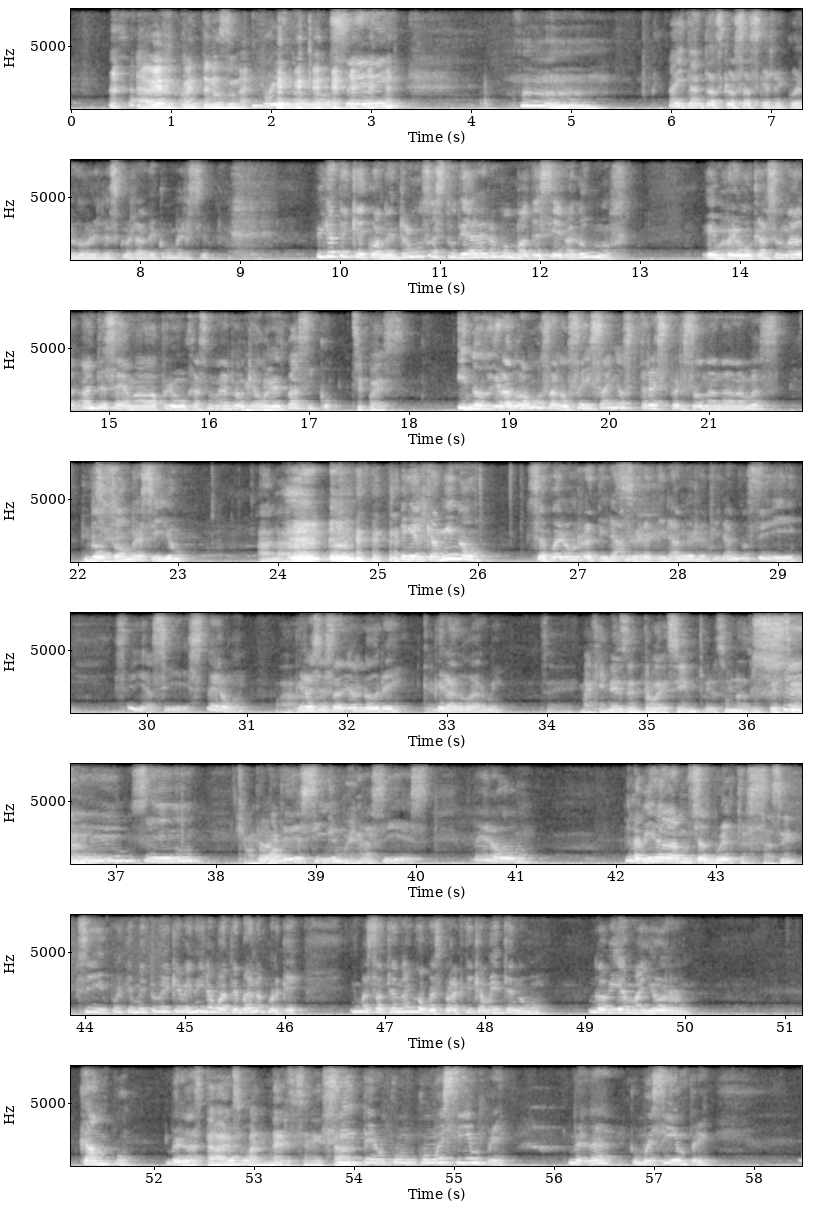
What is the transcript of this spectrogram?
A ver, cuéntenos una. Bueno, no sé. Hmm, Hay tantas cosas que recuerdo de la escuela de comercio. Fíjate que cuando entramos a estudiar éramos más de 100 alumnos. En prevocacional, antes se llamaba prevocacional, lo que ahora es básico. Sí, pues. Y nos graduamos a los seis años, tres personas nada más. ¿En Dos serio? hombres y yo. Ala. En el camino se fueron retirando y Sí. retirando y retirando. Sí, sí, así es. Pero Wow. gracias a Dios logré Qué graduarme. Sí. Imagínese dentro de 100 personas usted sea, ¿no? Sí, sí. Qué honor. Traté, sí, Qué bueno. así es. Pero la vida da muchas vueltas. ¿Así? Sí, porque me tuve que venir a Guatemala porque en Mazatenango pues prácticamente no, no había mayor campo, ¿verdad? Necesitaba Como- expandirse, necesitaba. Sí, pero como, como es siempre, ¿verdad? Como es siempre.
